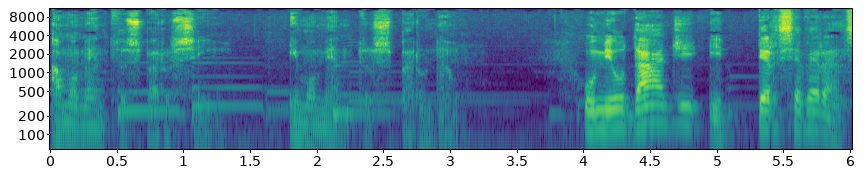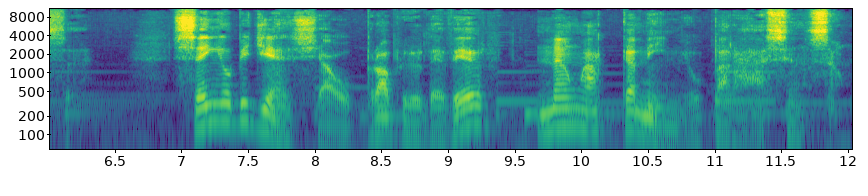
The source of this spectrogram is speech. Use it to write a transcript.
Há momentos para o sim e momentos para o não. Humildade e perseverança. Sem obediência ao próprio dever, não há caminho para a ascensão.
